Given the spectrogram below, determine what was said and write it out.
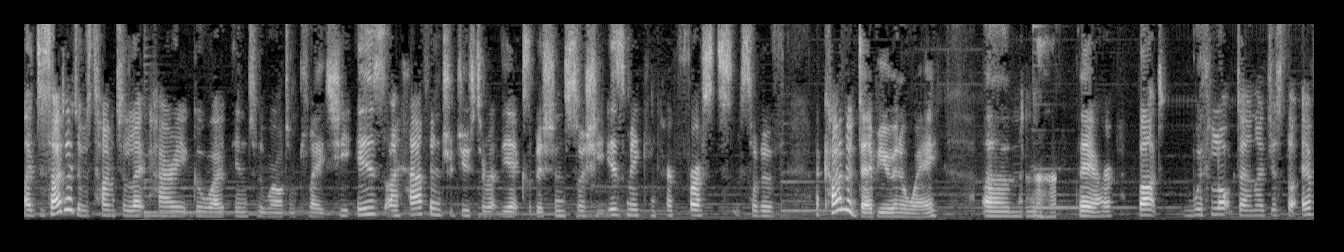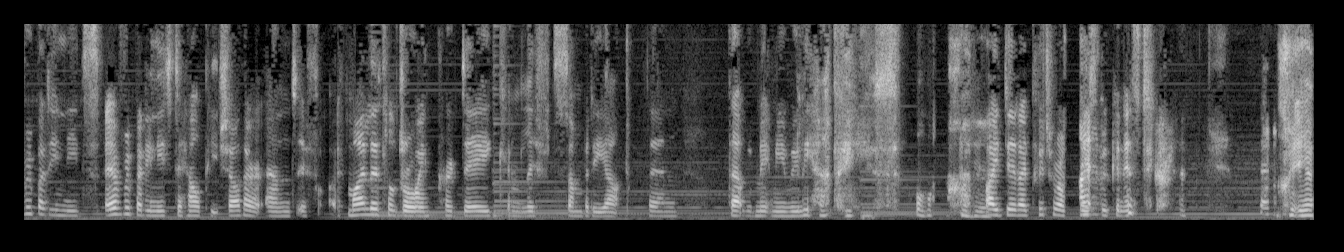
I decided it was time to let Harriet go out into the world and play. She is, I have introduced her at the exhibition, so she is making her first sort of a kind of debut in a way um, uh-huh. there. But with lockdown, I just thought everybody needs everybody needs to help each other, and if if my little drawing per day can lift somebody up, then that would make me really happy. so I did. I put her on Facebook I, and Instagram. yeah,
